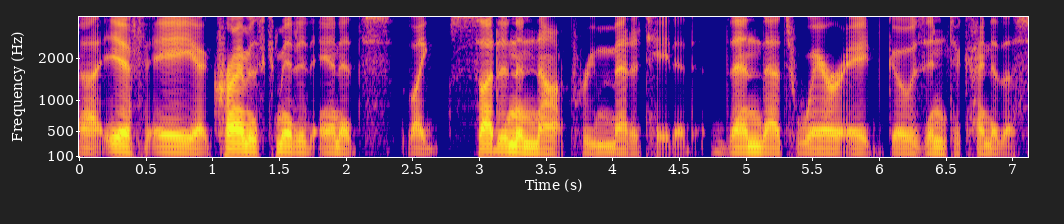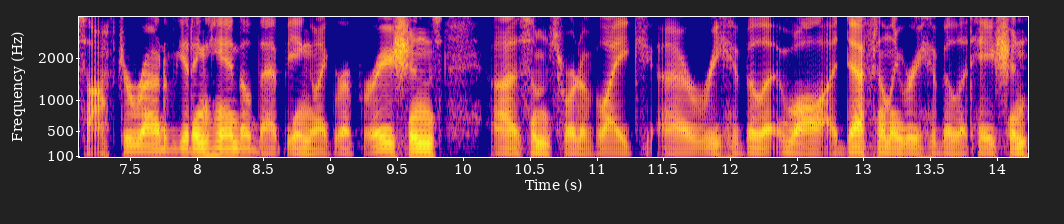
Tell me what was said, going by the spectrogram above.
uh, if a crime is committed and it's like sudden and not premeditated, then that's where it goes into kind of the softer route of getting handled, that being like reparations, uh, some sort of like uh, rehabilit, well, definitely rehabilitation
